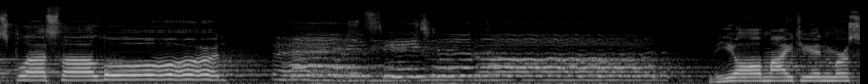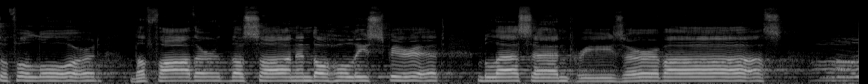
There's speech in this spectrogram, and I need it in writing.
us bless the Lord. Thanks be to God. The Almighty and merciful Lord, the Father, the Son, and the Holy Spirit, bless and preserve us. Amen.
